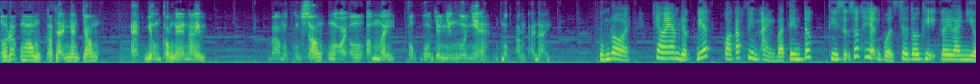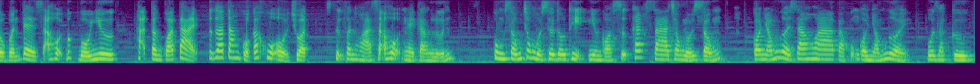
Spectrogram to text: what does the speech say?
tôi rất mong có thể nhanh chóng áp dụng công nghệ này vào một cuộc sống ngoại ô ở Mỹ phục vụ cho những ngôi nhà một tầng tại đây. Đúng rồi, theo em được biết qua các phim ảnh và tin tức thì sự xuất hiện của siêu đô thị gây ra nhiều vấn đề xã hội bức bối như hạ tầng quá tải, sự gia tăng của các khu ổ chuột, sự phân hóa xã hội ngày càng lớn. Cùng sống trong một siêu đô thị nhưng có sự khác xa trong lối sống, có nhóm người xa hoa và cũng có nhóm người vô gia cư.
